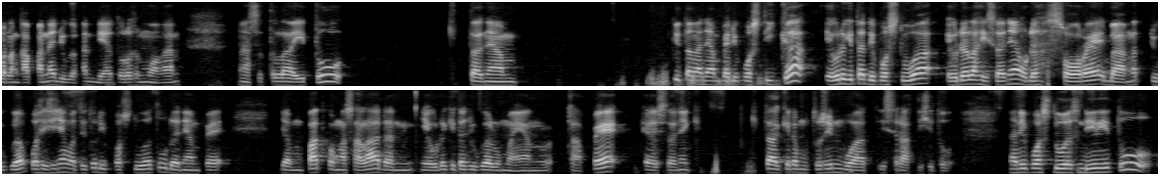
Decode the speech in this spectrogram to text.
perlengkapannya juga kan diatur semua kan. Nah setelah itu kita nyam kita nggak nyampe di pos 3 ya udah kita di pos 2 ya udahlah istilahnya udah sore banget juga. Posisinya waktu itu di pos 2 tuh udah nyampe jam 4 kalau nggak salah. Dan ya udah kita juga lumayan capek. Ya istilahnya kita akhirnya mutusin buat istirahat di situ. Nah di pos 2 sendiri itu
